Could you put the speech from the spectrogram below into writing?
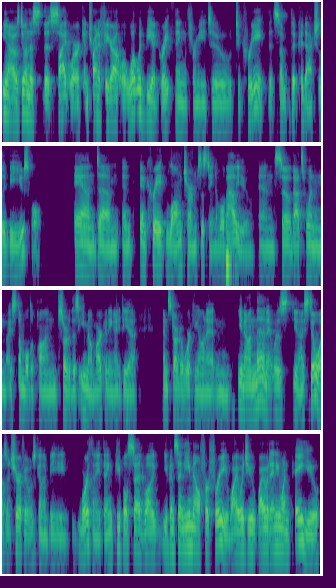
you know i was doing this this side work and trying to figure out well what would be a great thing for me to to create that some that could actually be useful and um, and and create long-term sustainable value. And so that's when i stumbled upon sort of this email marketing idea and started working on it. And you know and then it was you know i still wasn't sure if it was going to be worth anything. People said well you can send email for free. Why would you why would anyone pay you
